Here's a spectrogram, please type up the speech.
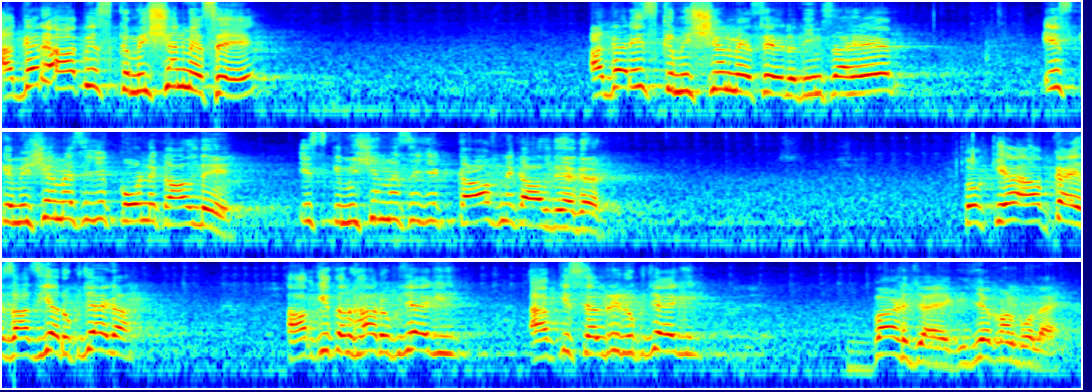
अगर आप इस कमीशन में से, अगर इस कमीशन में से, नदीम साहेब, इस कमीशन में से ये कोड निकाल दें? इस कमीशन में से ये काफ निकाल दें अगर। तो क्या आपका एजाजिया रुक जाएगा? आपकी तनख्वाह रुक जाएगी, आपकी सैलरी रुक जाएगी, बढ़ जाएगी। ये कौन बोला है?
